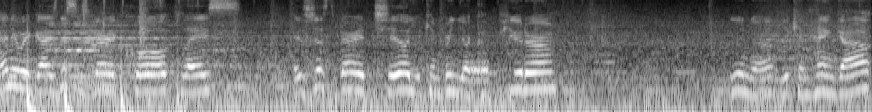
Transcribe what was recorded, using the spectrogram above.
Anyway, guys, this is very cool place. It's just very chill. You can bring your computer. You know, you can hang out.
